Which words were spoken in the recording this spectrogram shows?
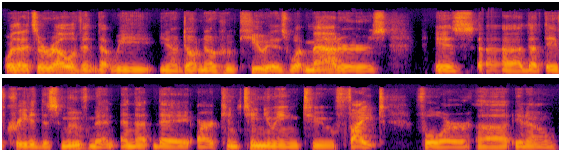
or that it's irrelevant that we, you know, don't know who Q is. What matters is uh, that they've created this movement and that they are continuing to fight for, uh, you know,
